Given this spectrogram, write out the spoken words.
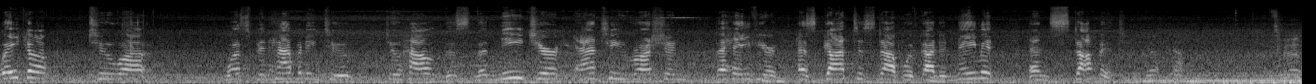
wake up to uh, what's been happening to to how this the knee-jerk anti-Russian behavior has got to stop. We've got to name it and stop it. Yeah, yeah.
